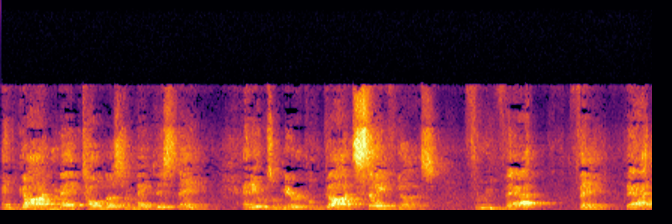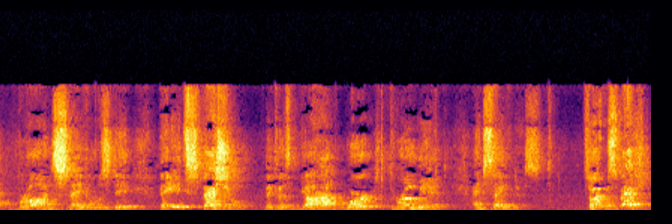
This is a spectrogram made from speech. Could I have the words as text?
And God made, told us to make this thing. And it was a miracle. God saved us through that thing. That bronze snake on the stick. That it's special because God worked through it and saved us. So it was special.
